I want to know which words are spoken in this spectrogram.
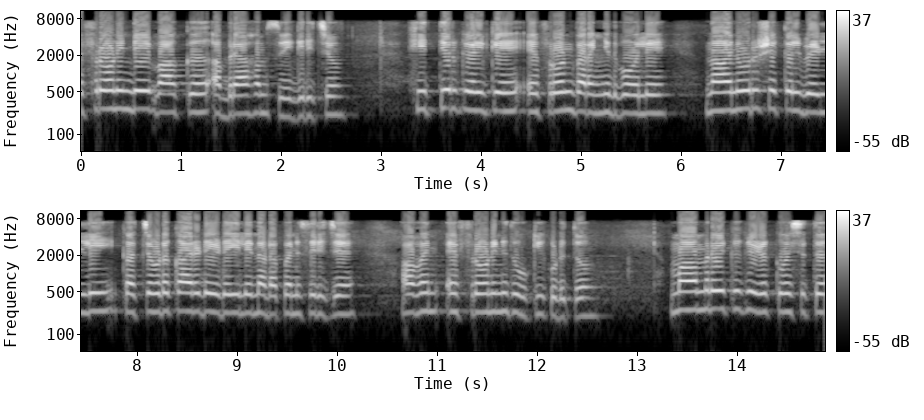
എഫ്രോണിന്റെ വാക്ക് അബ്രാഹം സ്വീകരിച്ചു. ഹിത്യർ കേൾക്കെ എഫ്രോൺ പറഞ്ഞതുപോലെ നാനൂറ് ഷെക്കൽ വെള്ളി കച്ചവടക്കാരുടെ ഇടയിലെ നടപ്പനുസരിച്ച് അവൻ എഫ്രോണിന് തൂക്കിക്കൊടുത്തു. മാമ്രയ്ക്ക് കിഴക്കുവശത്ത്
